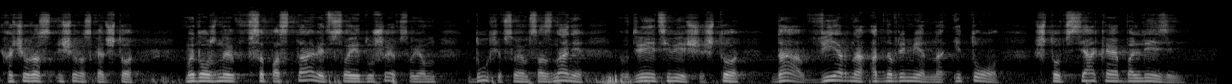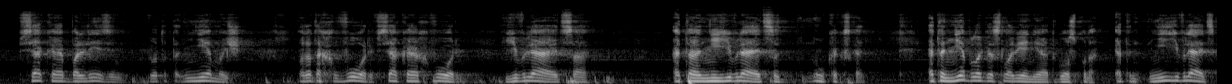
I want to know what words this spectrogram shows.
хочу раз, еще раз сказать, что мы должны сопоставить в своей душе, в своем духе, в своем сознании в две эти вещи, что да, верно одновременно. И то, что всякая болезнь, всякая болезнь, и вот эта немощь, вот эта хворь, всякая хворь является, это не является, ну, как сказать, это не благословение от Господа, это не является,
